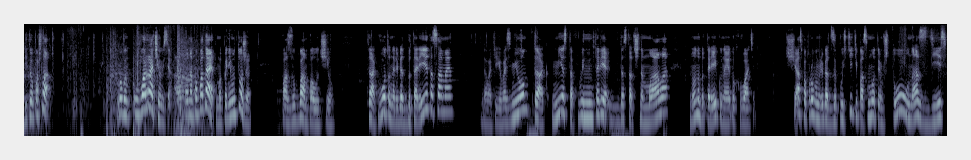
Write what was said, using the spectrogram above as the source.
битва пошла. Пробуем, уворачиваемся. А вот она попадает, мы по нему тоже по зубам получил. Так, вот она, ребят, батарея эта самая. Давайте ее возьмем. Так, места в инвентаре достаточно мало, но на батарейку на эту хватит. Сейчас попробуем, ребят, запустить и посмотрим, что у нас здесь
